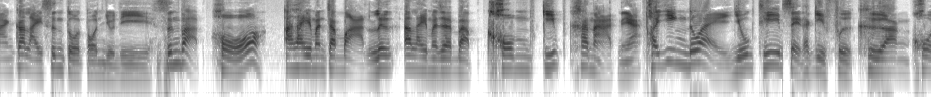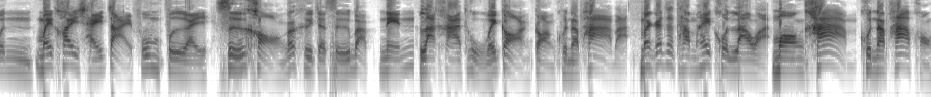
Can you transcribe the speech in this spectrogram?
นั้นก็ไร้ซึ่งตัวตนอยู่ดี ซึ่งแบบโห อะไรมันจะบาดลึกอะไรมันจะแบบคมกิฟขนาดเนี้ยเพราะยิ่งด้วยยุคที่เศรษฐกิจฝืดเคือง คนไม่ค่อยใช้จ่ายฟุ่มเฟือย ซื้อของก็คือจะซื้อแบบเน้นราคาถูกไว้ก่อนก่อนคุณภาพอะ่ะ มันก็จะทำให้คนเราอะ่ะ มองข้ามคุณภาพของ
